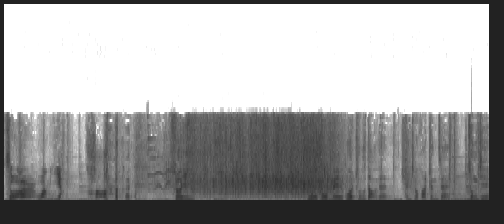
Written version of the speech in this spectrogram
坐二望一啊！好，所以如果美国主导的全球化正在终结，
